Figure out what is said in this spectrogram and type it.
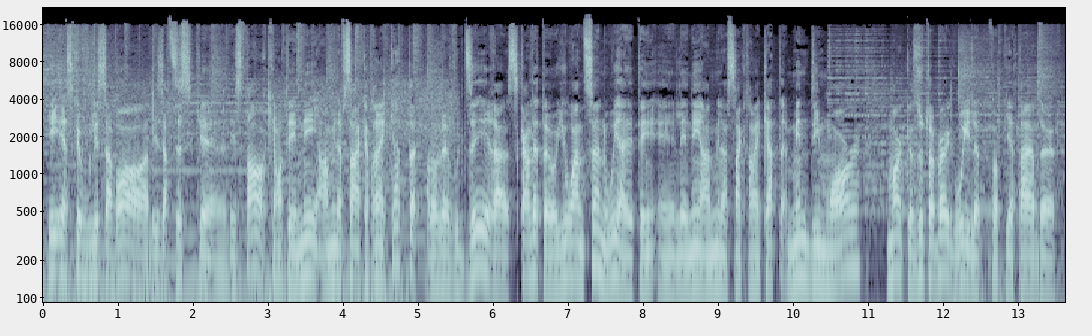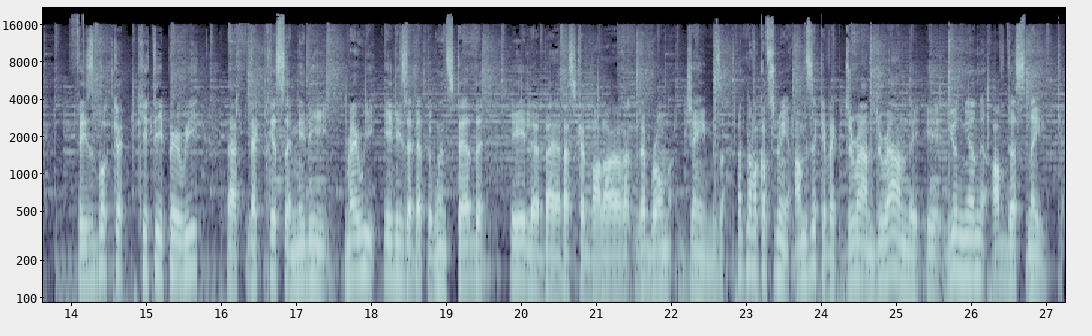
Et est-ce que vous voulez savoir les artistes, les stars qui ont été nés en 1984? Alors, je vais vous le dire. Euh, Scarlett Johansson, oui, a été, elle est née en 1984. Mindy Moore. Mark Zuckerberg, oui, le propriétaire de Facebook. Katy Perry, la- l'actrice Mary Elizabeth Winstead et le ba- basketballeur LeBron James. Maintenant, on va continuer en musique avec Duran Duran et Union of the Snake.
